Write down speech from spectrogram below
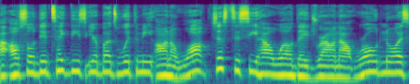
I also did take these earbuds with me on a walk just to see how well they drown out road noise.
